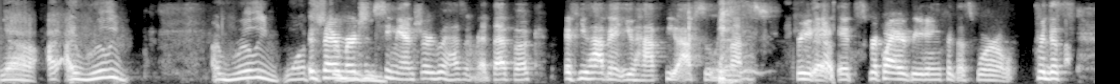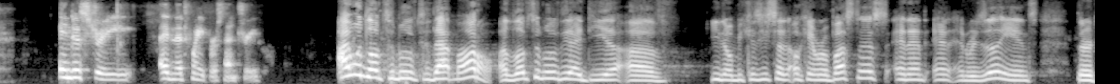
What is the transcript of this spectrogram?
Yeah, I, I, really, I really want. Is there emergency using... manager who hasn't read that book? If you haven't, you have you absolutely must read it. It's required reading for this world for this industry in the 21st century. I would love to move to that model. I'd love to move the idea of you know because he said okay robustness and and, and resilience they're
